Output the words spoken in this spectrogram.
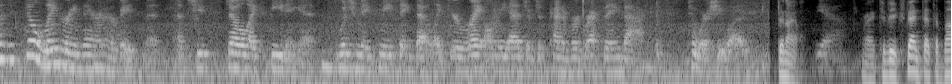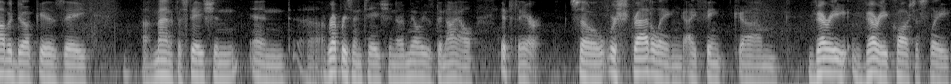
Because it's still lingering there in her basement, and she's still like feeding it, which makes me think that like you're right on the edge of just kind of regressing back to where she was. Denial. Yeah. right? To the extent that the Babadook is a, a manifestation and uh, a representation of Amelia's denial, it's there. So we're straddling, I think, um, very, very cautiously,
